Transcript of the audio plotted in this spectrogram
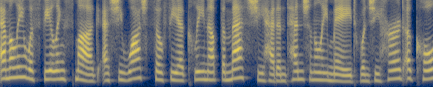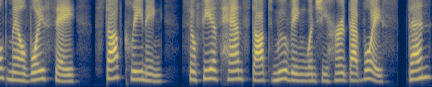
Emily was feeling smug as she watched Sophia clean up the mess she had intentionally made when she heard a cold male voice say, Stop cleaning. Sophia's hand stopped moving when she heard that voice. Then,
